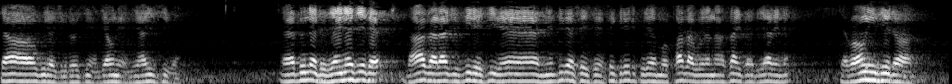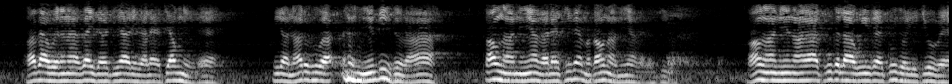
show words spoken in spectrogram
ကြောက်ပြီးတော့ယူလို့ရှိရင်အကြောင်းနဲ့အများကြီးရှိတယ်အဲသူနဲ့ဒီဇိုင်းနဲ့ဖြစ်တဲ့ ဘာသာရာပစ္စည်းတွေရှိတယ်မြင်ပြီးတဲ့စိတ်စိတ်စိတ်ကလေးတစ်ခုတည်းမဟုတ်ဖာသာဝေဒနာစိုက်တဲ့တရားတွေနဲ့တပေါင်းကြီးဖြစ်တော့ဖာသာဝေဒနာစိုက်တဲ့တရားတွေကလည်းအကြောင်းနေတယ်ပြီးတော့နောက်တစ်ခုကမြင်ပြီးဆိုတာကောင်းတာမြင်ရတယ်လည်းရှိတယ်မကောင်းတာမြင်ရတယ်လည်းရှိတယ်ကောင်းတာမြင်တာကကုသလဝိပဲကုသိုလ်ကြီးကျိုးပဲ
